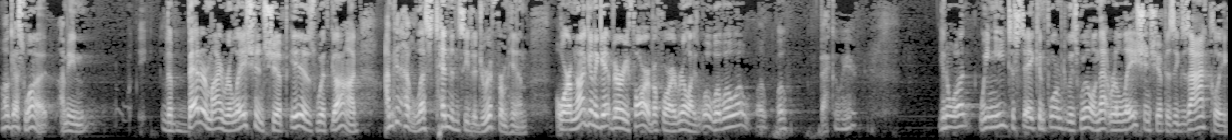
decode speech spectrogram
well, guess what? I mean, the better my relationship is with God, I'm going to have less tendency to drift from Him. Or I'm not going to get very far before I realize, whoa, whoa, whoa, whoa, whoa, whoa, back over here. You know what? We need to stay conformed to His will, and that relationship is exactly,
